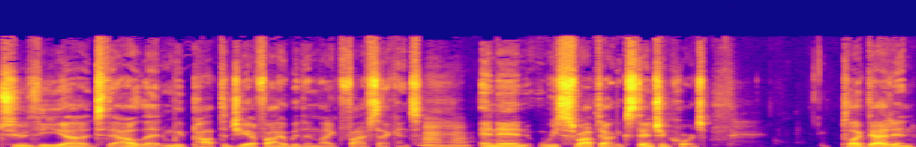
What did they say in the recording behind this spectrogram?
to the uh, to the outlet and we popped the GFI within like five seconds. And then we swapped out extension cords, plugged that in,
